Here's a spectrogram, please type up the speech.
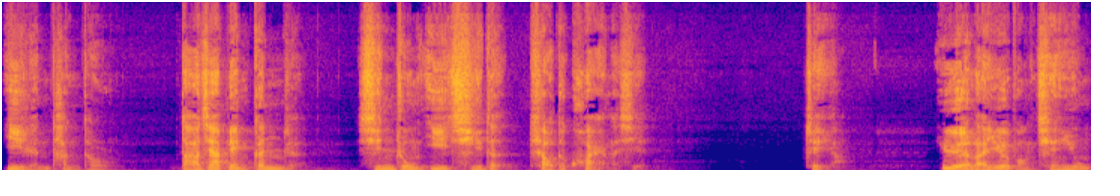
一人探头，大家便跟着，心中一齐的跳得快了些。这样，越来越往前拥，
